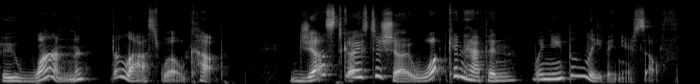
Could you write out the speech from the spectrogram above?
who won the last World Cup. Just goes to show what can happen when you believe in yourself.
